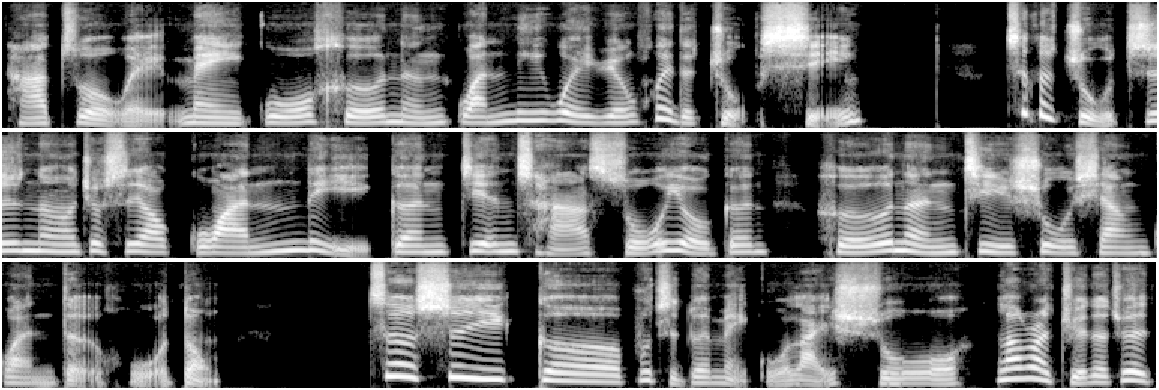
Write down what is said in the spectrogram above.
他作为美国核能管理委员会的主席。这个组织呢，就是要管理跟监察所有跟核能技术相关的活动。这是一个不只对美国来说，Laura 觉得对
